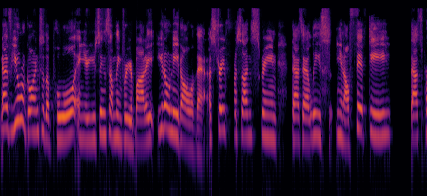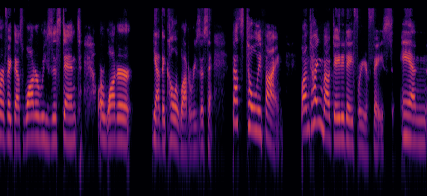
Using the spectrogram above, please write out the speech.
Now, if you were going to the pool and you're using something for your body, you don't need all of that. A straight for sunscreen that's at least, you know, 50, that's perfect. That's water resistant or water. Yeah, they call it water resistant. That's totally fine. But I'm talking about day to day for your face. And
